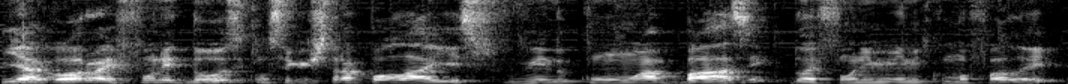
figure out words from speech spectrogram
E agora o iPhone 12 conseguiu extrapolar isso, vindo com a base do iPhone mini, como eu falei,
